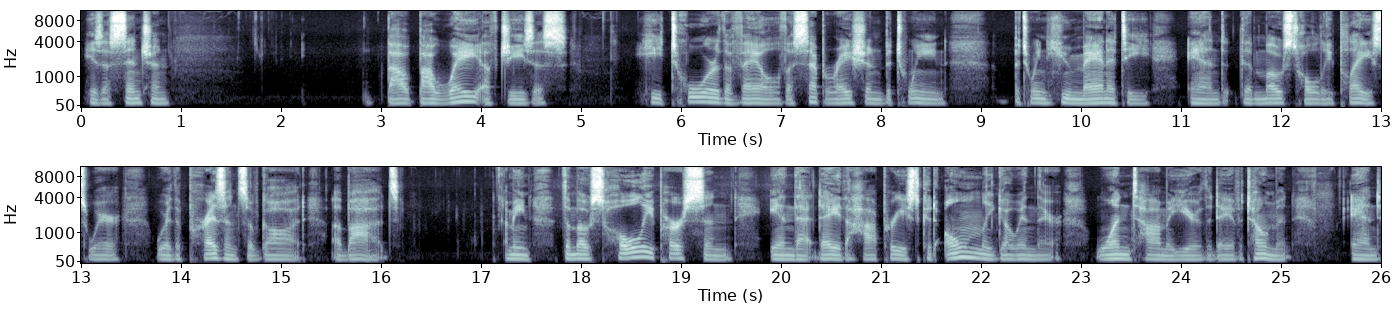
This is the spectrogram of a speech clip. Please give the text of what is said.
his ascension by by way of Jesus he tore the veil, the separation between between humanity and the most holy place where where the presence of God abides. I mean, the most holy person in that day, the high priest, could only go in there one time a year, the Day of Atonement. And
